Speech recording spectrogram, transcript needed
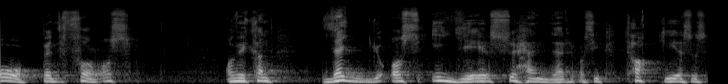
åpen for oss. Og vi kan legge oss i Jesu hender og si takk, Jesus.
